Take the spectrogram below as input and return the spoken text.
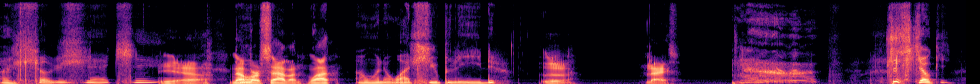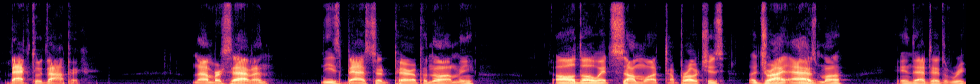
I'm so sexy. Yeah. Number seven. What? I wanna watch you bleed. Mm. Nice. Just joking. Back to topic. Number seven. These bastard parapanomy although it somewhat approaches a dry asthma in that it re-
